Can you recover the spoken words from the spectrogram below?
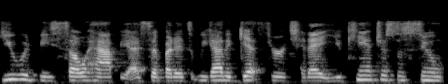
you would be so happy. I said, but it's, we got to get through today. You can't just assume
